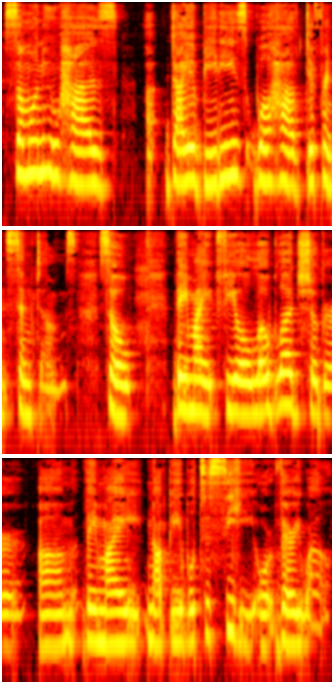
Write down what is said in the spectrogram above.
Someone who has uh, diabetes will have different symptoms. So they might feel low blood sugar, um, they might not be able to see or very well.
